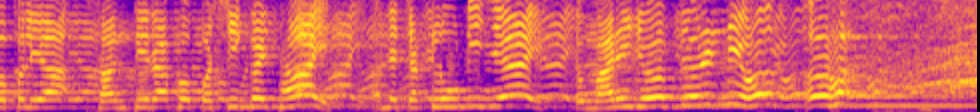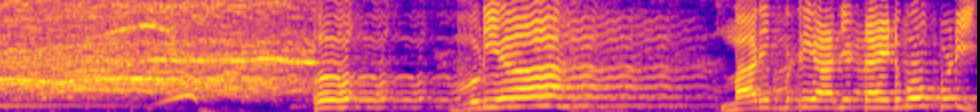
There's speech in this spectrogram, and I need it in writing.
બપલિયા શાંતિ રાખો, પછી કઈ થાય અને ચકલું ઉડી જાય, તો મારી જવાબદારી નહીં હો. બુડિયા મારી બટી આજે ટાઈટ બહુ પડી.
